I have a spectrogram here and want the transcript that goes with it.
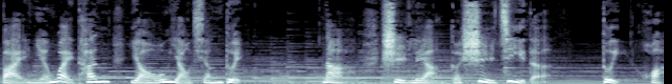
百年外滩遥遥相对那是两个世纪的对话。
